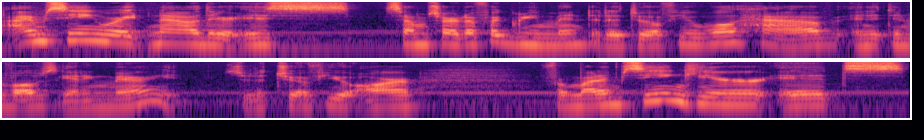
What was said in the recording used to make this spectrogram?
I'm seeing right now there is some sort of agreement that the two of you will have, and it involves getting married. So the two of you are, from what I'm seeing here, it's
